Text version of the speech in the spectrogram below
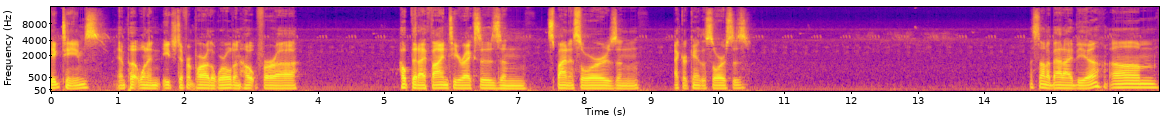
dig teams and put one in each different part of the world and hope for uh, hope that I find T Rexes and Spinosaurs and Acrocanthosauruses. That's not a bad idea. Um,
